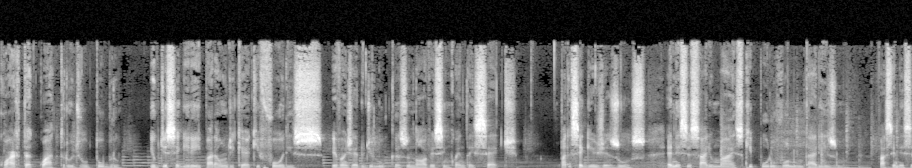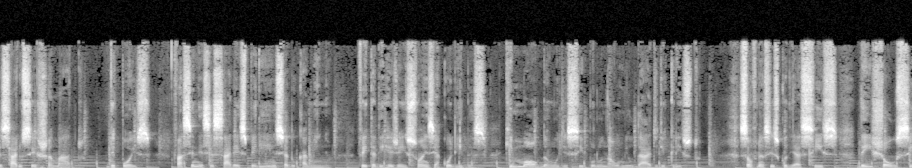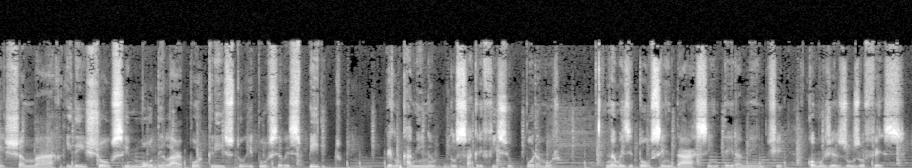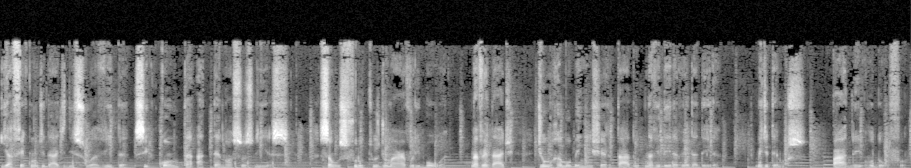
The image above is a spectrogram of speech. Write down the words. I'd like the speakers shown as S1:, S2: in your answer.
S1: Quarta, 4 de outubro. Eu te seguirei para onde quer que fores. Evangelho de Lucas 9:57. Para seguir Jesus é necessário mais que puro voluntarismo. Faz-se necessário ser chamado. Depois, faz-se necessária a experiência do caminho, feita de rejeições e acolhidas, que moldam o discípulo na humildade de Cristo. São Francisco de Assis deixou-se chamar e deixou-se modelar por Cristo e por seu Espírito, pelo caminho do sacrifício por amor. Não hesitou-se em dar-se inteiramente, como Jesus o fez, e a fecundidade de sua vida se conta até nossos dias. São os frutos de uma árvore boa, na verdade, de um ramo bem enxertado na videira verdadeira. Meditemos. Padre Rodolfo.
